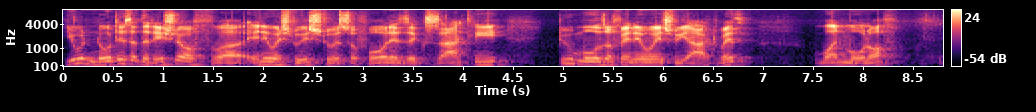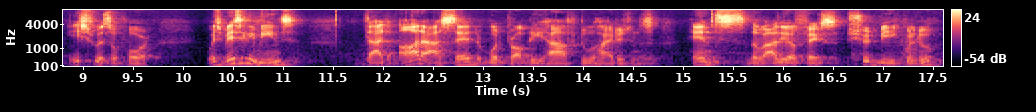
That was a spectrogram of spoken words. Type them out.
you would notice that the ratio of uh, NaOH to H2SO4 is exactly 2 moles of NaOH react with 1 mole of H2SO4 which basically means that our acid would probably have two hydrogens hence the value of x should be equal to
